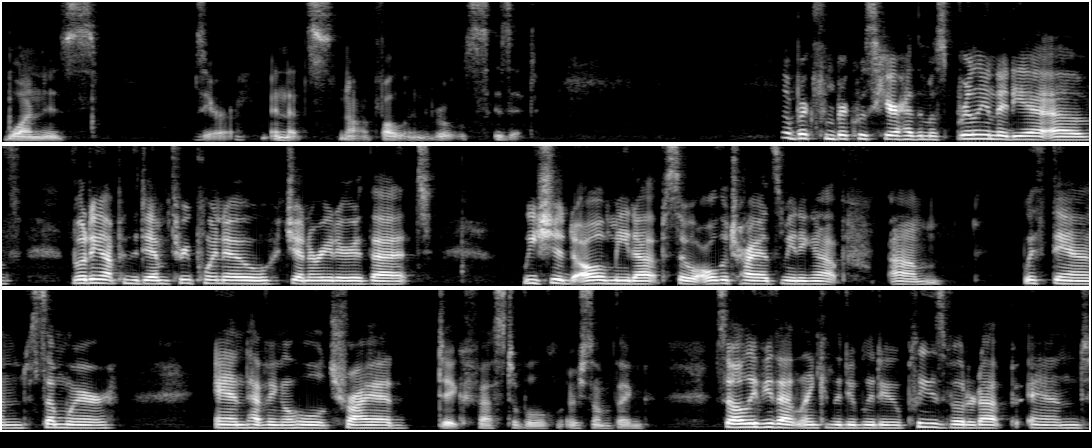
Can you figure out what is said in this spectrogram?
one is zero, and that's not following the rules, is it? So Bric from Brick was here had the most brilliant idea of voting up in the Dan 3.0 generator that we should all meet up. So all the triads meeting up um, with Dan somewhere and having a whole triad dig festival or something. So I'll leave you that link in the doobly doo. Please vote it up and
